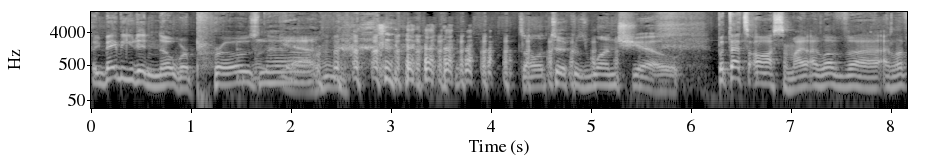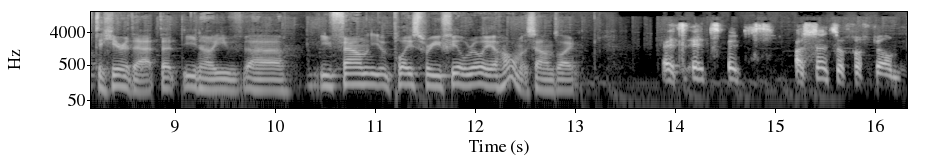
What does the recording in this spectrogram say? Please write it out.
Maybe you didn't know we're pros now. yeah. That's all it took was one show. But that's awesome. I, I love uh, I love to hear that. That you know you've uh, you found a place where you feel really at home. It sounds like. It's it's it's a sense of fulfillment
